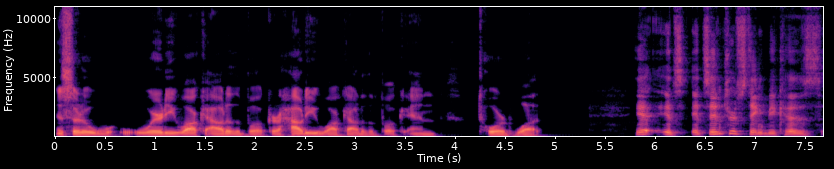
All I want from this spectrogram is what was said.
And sort of where do you walk out of the book or how do you walk out of the book and toward what? Yeah, it's it's interesting because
